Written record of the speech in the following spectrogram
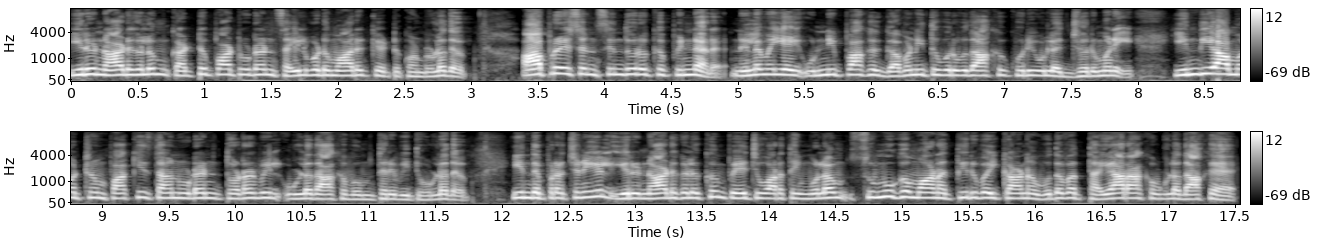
இரு நாடுகளும் கட்டுப்பாட்டுடன் செயல்படுமாறு கேட்டுக்கொண்டுள்ளது. ஆபரேஷன் சிந்தூருக்கு பின்னர் நிலைமையை உன்னிப்பாக கவனித்து வருவதாக கூறியுள்ள ஜெர்மனி இந்தியா மற்றும் பாகிஸ்தானுடன் தொடர்பில் உள்ளதாகவும் தெரிவித்துள்ளது. இந்த பிரச்சனையில் இரு நாடுகளுக்கும் பேச்சுவார்த்தை மூலம் சுமூகமான தீர்வை காண உதவ தயாராக உள்ளதாக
